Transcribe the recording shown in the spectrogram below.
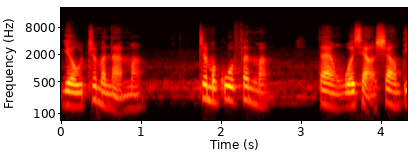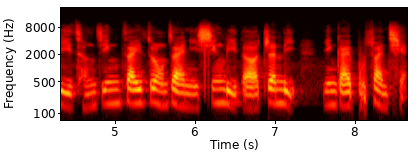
有这么难吗？这么过分吗？但我想，上帝曾经栽种在你心里的真理，应该不算浅，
